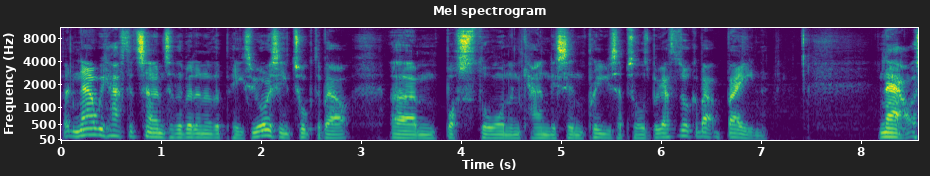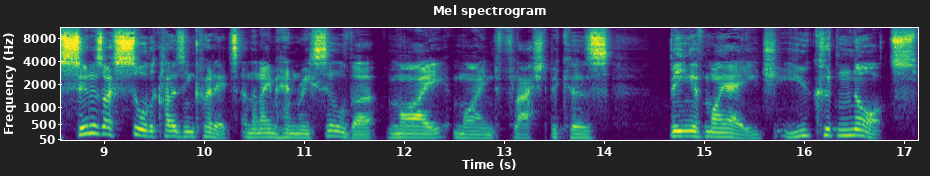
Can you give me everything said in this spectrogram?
But now we have to turn to the villain of the piece. We obviously talked about um, Boss Thorne and Candice in previous episodes, but we have to talk about Bane. Now, as soon as I saw the closing credits and the name Henry Silva, my mind flashed because, being of my age, you could not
